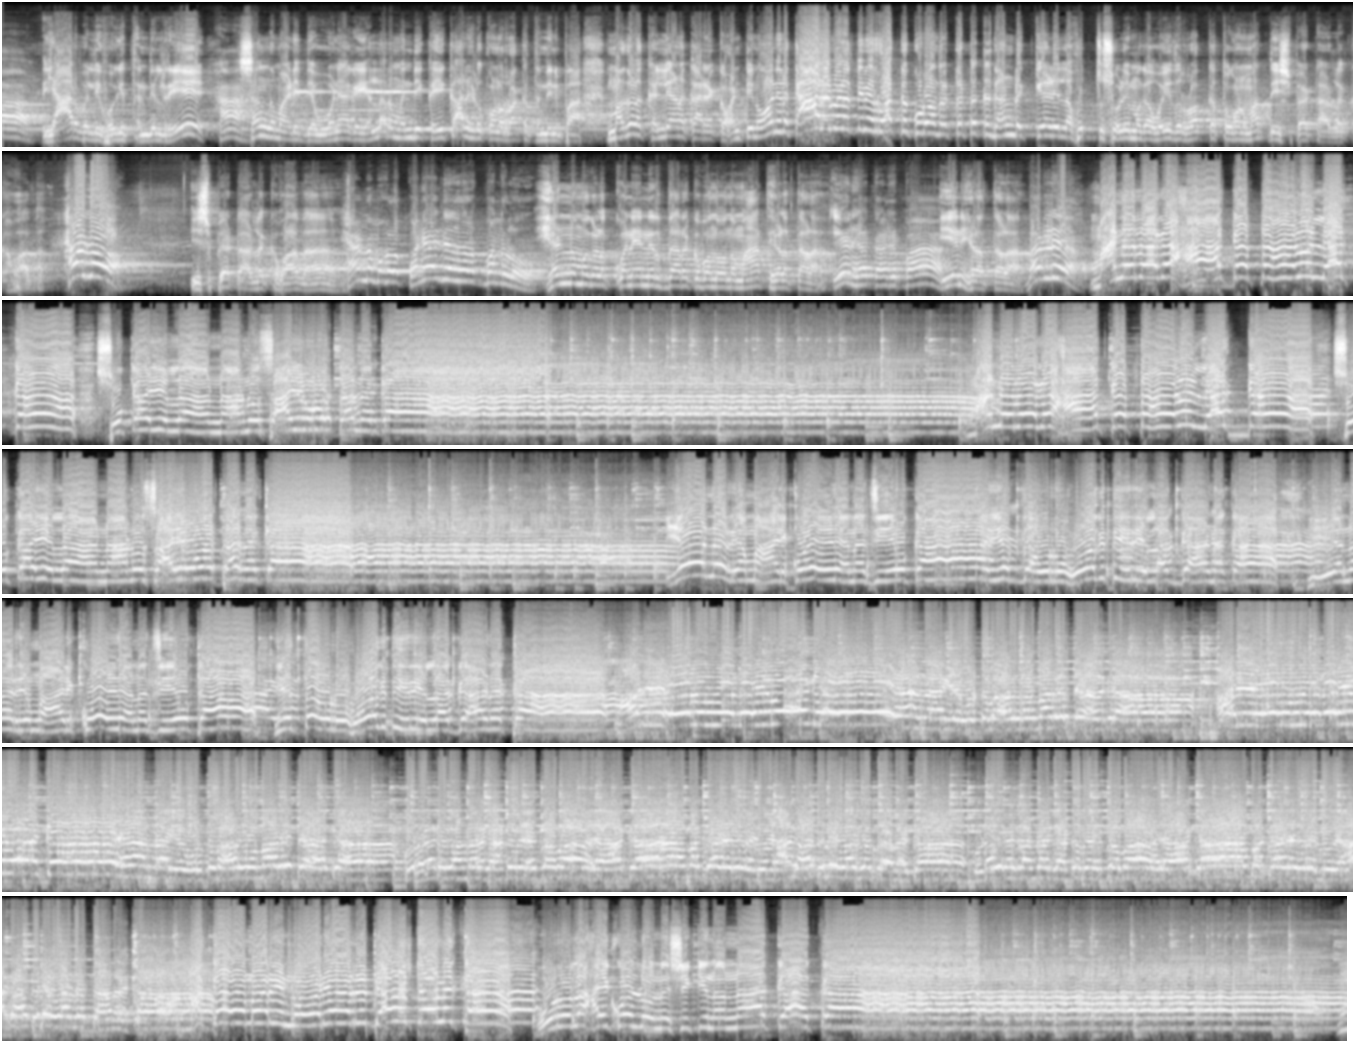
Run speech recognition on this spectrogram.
ಯಾರ ಬಲ್ಲಿ ಹೋಗಿ ತಂದಿಲ್ರಿ. ಸಂಘ ಮಾಡಿದ್ದೆ ಓಣ್ಯಾಗ ಎಲ್ಲರ ಮಂದಿ ಕೈ ಕಾಲು ಹಿಡ್ಕೊಂಡು ರೊಕ್ಕ ತಂದಿನಿಪ್ಪ. ಮಗಳ ಕಲ್ಯಾಣ ಕಾರ್ಯಕ್ಕೆ ಹೊಂಟಿನೋ ನಿನ್ನ ಕಾಲ ಬೀಳ್ತೀನಿ ರೊಕ್ಕ ಕೊಡು ಅಂದ್ರೆ ಕಟ್ಟಕ್ಕೆ ಗಂಡ ಕೇಳಿಲ್ಲ ಹುಚ್ಚು ಸುಳಿ ಮಗ ಒಯ್ದು ರೊಕ್ಕ ತಗೊಂಡು ಮತ್ತೆ ಇಷ್ಟ ಆಡ್ಲಕ್ಕ ಹೋದ. ಹೌದು. ಇಸ್ಪೇಟ್ ಆಡ್ಲಕ್ಕೆ ಹೋದ ಹೆಣ್ಣು ಮಗಳು ಕೊನೆ ನಿರ್ಧಾರಕ್ಕೆ ಬಂದಳು. ಹೆಣ್ಣು ಮಗಳ ಕೊನೆ ನಿರ್ಧಾರಕ್ಕೆ ಬಂದ ಒಂದು ಮಾತು ಹೇಳತ್ತಾಳ ಏನ್ ಹೇಳ್ತಾಳ್ರಿಪ್ಪ? ಏನ್ ಹೇಳತ್ತಾಳ ಬರ್ಲಿ. ಮನದಾಗ ಹಾಕತ್ತಾಳು ಲೆಕ್ಕ. ಸುಖ ಇಲ್ಲ ನಾನು ಸಾಯುವ ತನಕ. ಮನದಾಗ ಹಾಕತ್ತಾಳು ಲೆಕ್ಕ. ಸುಖ ಇಲ್ಲ ನಾನು ಸಾಯುವ ತನಕ. ಜೀವಕ ಇದ್ದವ್ರು ಹೋಗ್ತೀರಿ ಲಗ್ಗಾಣಕ ಏನರೆ ಮಾಡಿಕೊಳ್ಳನ ಜೀವಕ ಇದ್ದವ್ರು ಹೋಗ್ತೀರಿ ಲಗ್ಗಾಣಕ ಮಕ್ಕಳ ಮಾರಿ ನೋಡ್ಯಾರ ಬೆಳತನಕ ಉರುಳ ಹೈಕೊಂಡು ನನ್ನ ನಾಕಾಕ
